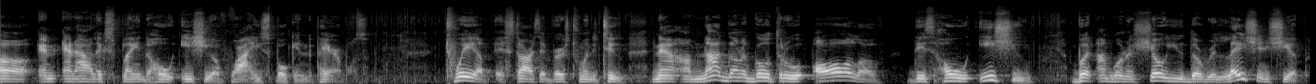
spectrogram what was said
uh, and and I'll explain the whole issue of why he spoke in the parables. 12, it starts at verse 22. Now, I'm not going to go through all of this whole issue, but I'm going to show you the relationship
